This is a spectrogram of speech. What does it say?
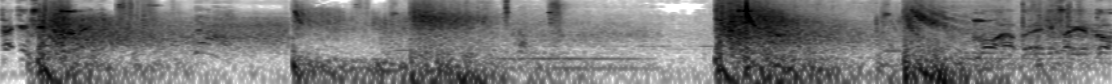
package incoming. Moab ready for your go.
